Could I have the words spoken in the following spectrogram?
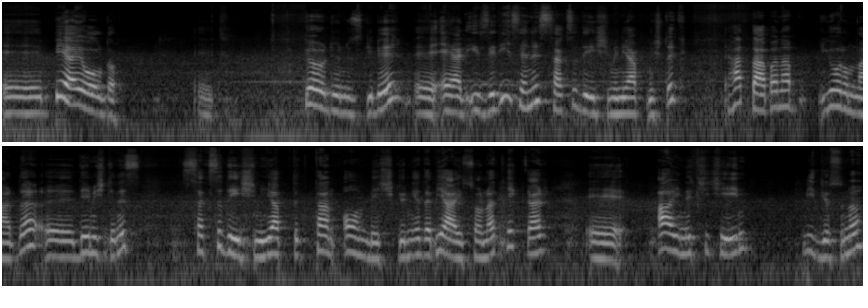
e, bir ay oldu. Evet, gördüğünüz gibi e, eğer izlediyseniz saksı değişimini yapmıştık. Hatta bana yorumlarda e, demiştiniz saksı değişimi yaptıktan 15 gün ya da bir ay sonra tekrar e, aynı çiçeğin videosunu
